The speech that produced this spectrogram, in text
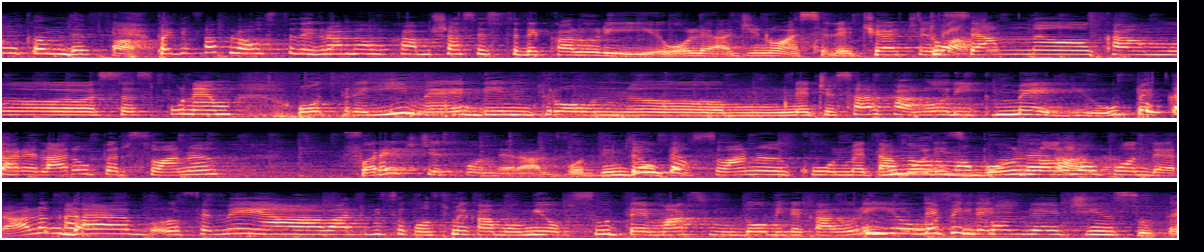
mâncăm de fapt. Păi de fapt la 100 de grame au cam 600 de calorii oleaginoasele, ceea ce Toate. înseamnă cam, uh, să spunem, o treime dintr-un uh, necesar caloric mediu pe da. care îl are o persoană fără exces ponderal. Vorbim de o da. persoană cu un metabolism bun, normoponderală, da. care da. femeia ar trebui să consume cam 1800, maxim 2000 de calorii. Eu depinde și 1500.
